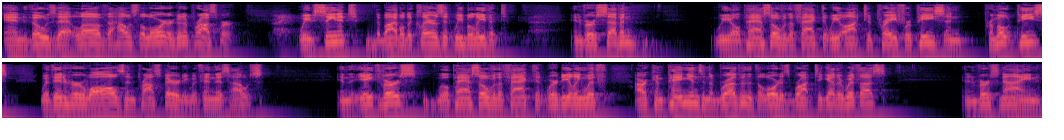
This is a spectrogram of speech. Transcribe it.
and those that love the house of the Lord are going to prosper. We've seen it. The Bible declares it. We believe it. In verse 7, we'll pass over the fact that we ought to pray for peace and promote peace within her walls and prosperity within this house. In the eighth verse, we'll pass over the fact that we're dealing with our companions and the brethren that the Lord has brought together with us. And in verse 9,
